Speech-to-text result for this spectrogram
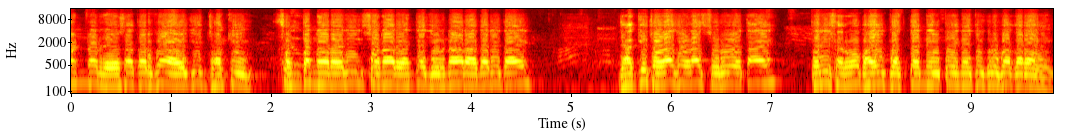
रेवसातर्फे आयोजित झाकी संत नरहरी सोनार यांच्या जीवनावर आधारित आहे. झाकी थोडा थोडा सुरू होत आहे तरी सर्व भाविक भक्तांनी इथे येण्याची कृपा करावी.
